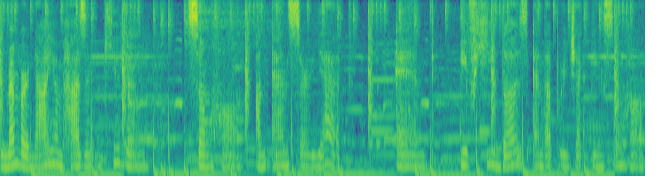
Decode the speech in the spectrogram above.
remember, Nayeon hasn't given Songho an answer yet. And if he does end up rejecting Songho,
